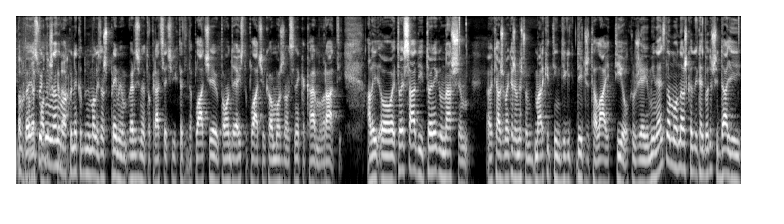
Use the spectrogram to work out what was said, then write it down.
Dobro, da, ja sve uvijek nadam, da. ako nekad bi imali znaš, premium verziju netokracije, će ih hteti da plaćaju, pa onda ja isto plaćam kao možda vam se neka karma vrati. Ali ovaj, to je sad i to je negde u našem kažem, ja kažem nešto marketing, digital IT okruženju. Mi ne znamo, znaš, kad, kad bi otišli dalje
